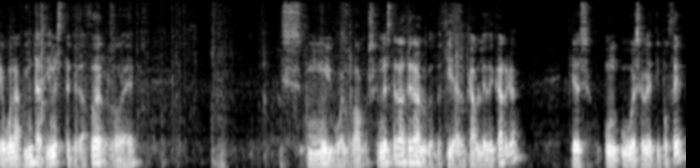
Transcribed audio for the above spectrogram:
Qué buena pinta tiene este pedazo de reloj, ¿eh? Es muy bueno, vamos. En este lateral, lo que os decía, el cable de carga, que es un USB tipo C,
